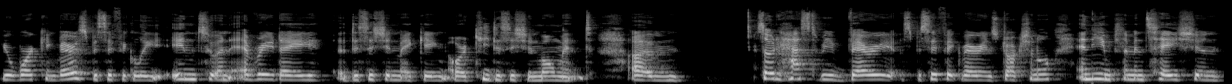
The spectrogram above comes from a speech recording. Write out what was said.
You're working very specifically into an everyday decision making or key decision moment. Um, So it has to be very specific, very instructional, and the implementation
